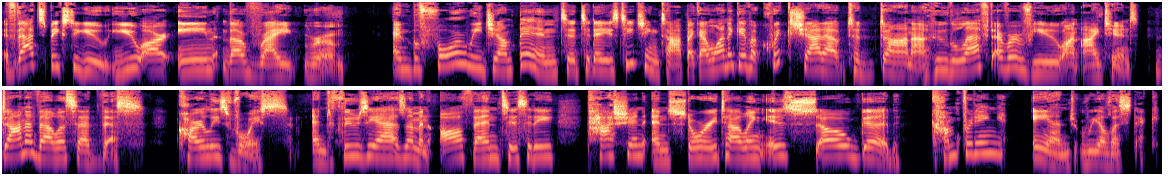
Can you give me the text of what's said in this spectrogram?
if that speaks to you, you are in the right room. And before we jump into today's teaching topic, I want to give a quick shout out to Donna, who left a review on iTunes. Donna Vella said this. Carly's voice, enthusiasm and authenticity, passion and storytelling is so good, comforting and realistic.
